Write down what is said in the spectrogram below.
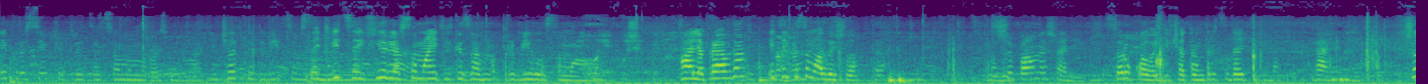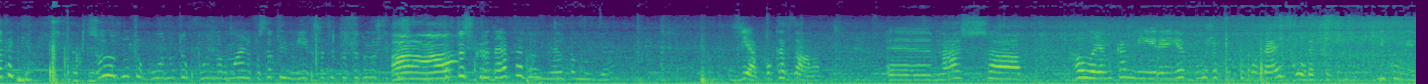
Є кросівки в 37 розмірі. Дівчатка, дивіться. Все, дивіться ефір, я сама і тільки загна прибігла сама. Ой, Боже. Галя, правда? Я тільки сама зайшла. З шипами шалі. 40 дівчата, на 39 підійде. Галя. Що таке? Зови одну таку, одну таку, нормально, посадуй мій. Що ти тут? Ти думаєш, що хтось краде в тебе? Є, тому є. Є, показала. Е, наша Галинка міряє дуже круту модель. Скільки міряє?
